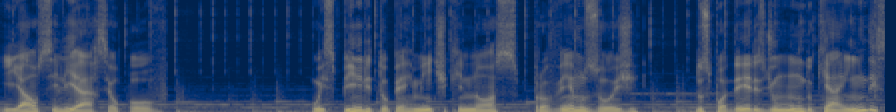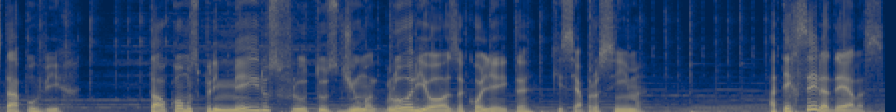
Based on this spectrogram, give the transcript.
e auxiliar seu povo. O Espírito permite que nós provemos hoje dos poderes de um mundo que ainda está por vir tal como os primeiros frutos de uma gloriosa colheita que se aproxima. A terceira delas,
